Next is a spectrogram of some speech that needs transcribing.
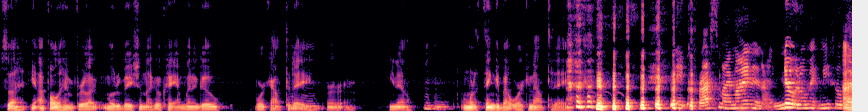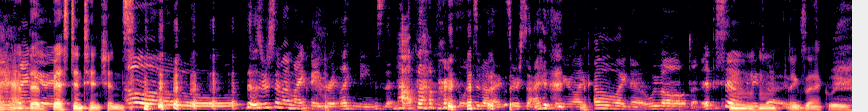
So I, yeah, I follow him for like motivation. Like, okay, I'm gonna go work out today, or you know, Mhm. I'm gonna think about working out today. it crossed my mind, and I know it'll make me feel better. I had the I do it. best intentions. Oh, those are some of my favorite like memes that pop up. The ones about exercise, and you're like, oh, I know, we've all done it so many Mhm, times. exactly.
